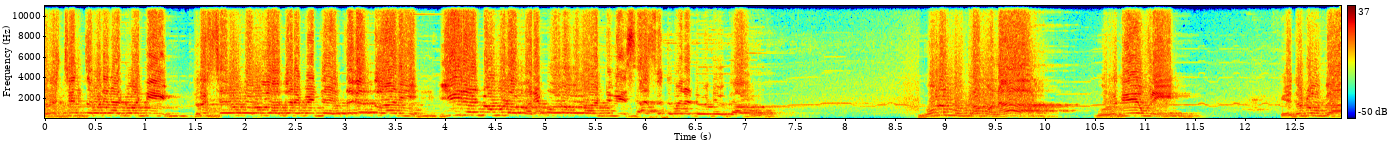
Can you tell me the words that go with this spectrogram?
సృష్టించబడినటువంటి దృశ్య రూపముగా కనిపించే జగత్తు గాని ఈ రెండు కూడా పరిపూర్ణము లాంటివి శాశ్వతమైనటువంటివి కావు. గురుముఖమున గురుదేవుని ఎదురుగా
